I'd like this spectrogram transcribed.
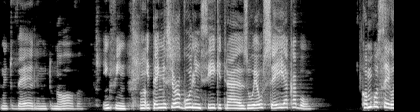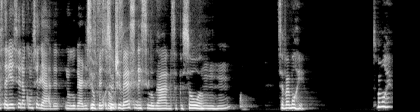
muito velha, muito nova, enfim. Uh, e tem esse orgulho em si que traz o eu sei e acabou. Como você gostaria de ser aconselhada no lugar dessas se eu, pessoas? Se eu tivesse nesse lugar, nessa pessoa, uhum. você vai morrer. Você vai morrer.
